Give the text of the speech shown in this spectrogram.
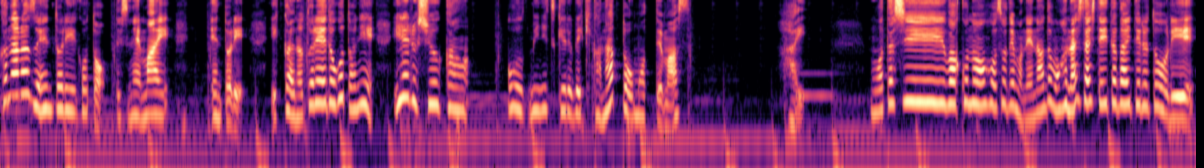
必ずエントリーごとですね。毎エントリー。1回のトレードごとに入れる習慣を身につけるべきかなと思ってます。はい。もう私はこの放送でもね何度もお話しさせていただいている通り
